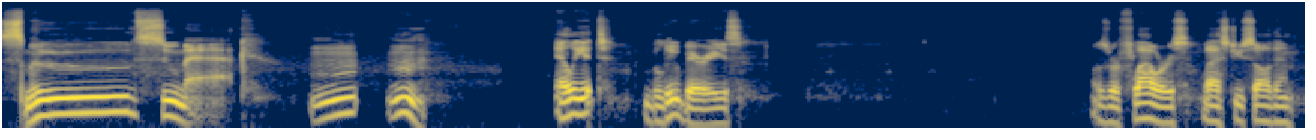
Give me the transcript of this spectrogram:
Smooth sumac. Mmm. Elliott blueberries. Those were flowers last you saw them.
